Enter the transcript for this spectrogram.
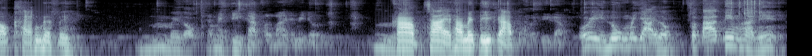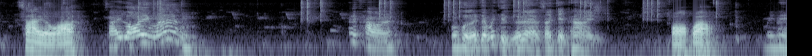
ล็อกแข้งเลยสิอืมไม่ล็อกถ้าไม่ตีกลับส่วนมากจะไม่โดนอืมครับใช่ถ้าไม่ตีกลับไม่ตีกลับ เฮ้ยลูกไม่ใหญ่หรอกสตาร์ทนิ่มขนาดนี้ใช่เหรอวะไซส์ร้อยเองมั้งไม่ทำเผลอๆจะไม่ถึงก็ได้ไซส์เจ็ดห้าออกเปล่าไม่แน่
